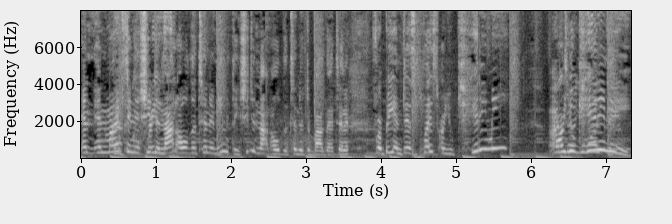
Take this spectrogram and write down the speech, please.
And in my That's opinion, she did not owe the tenant anything. She did not owe the tenant to buy that tenant for being displaced. Are you kidding me? I Are tell you kidding me?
